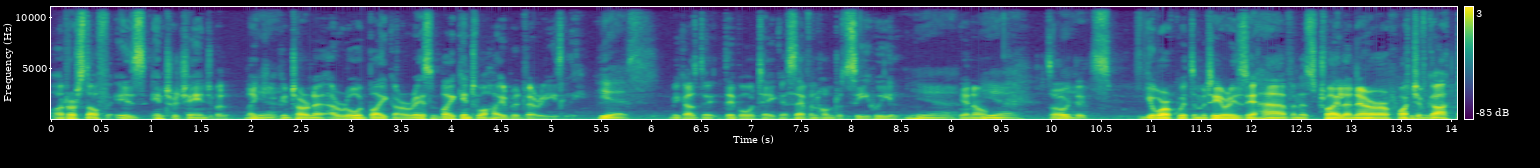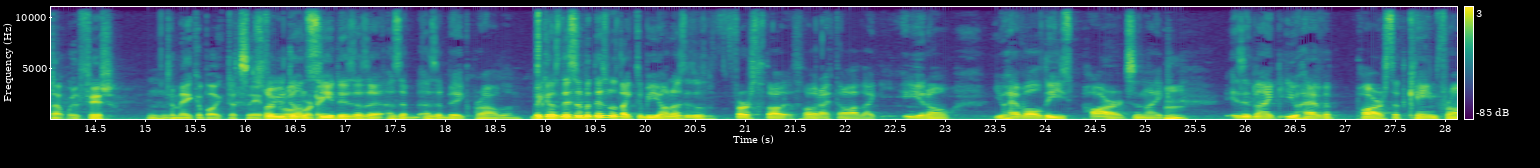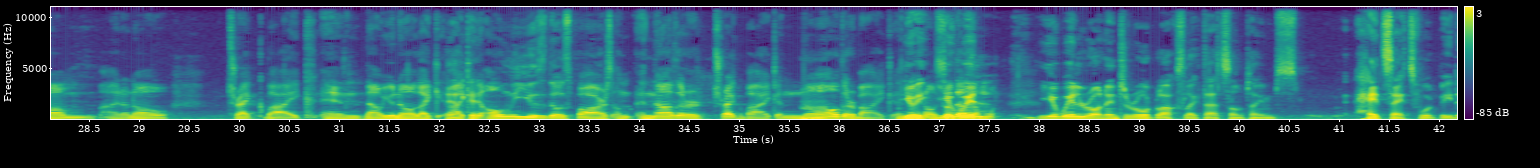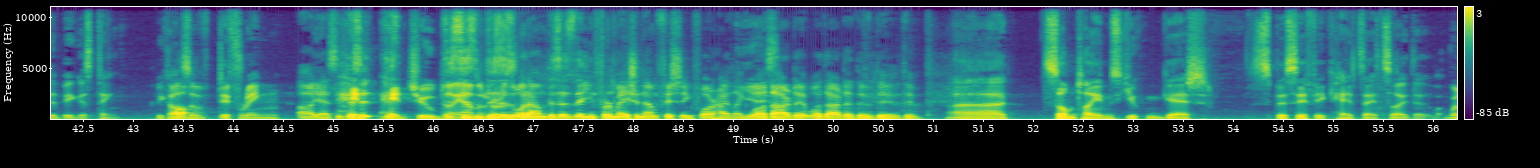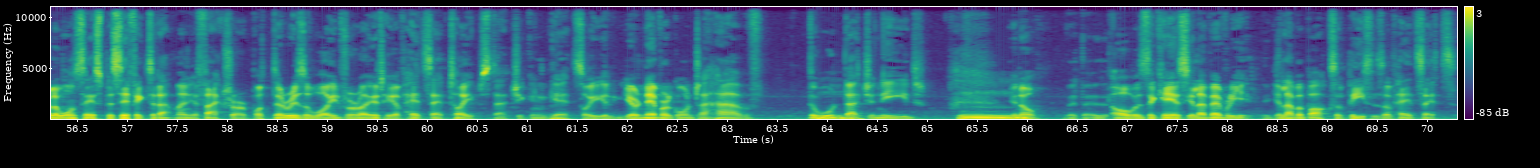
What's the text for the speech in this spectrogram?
Other stuff is interchangeable. Like Yeah. you can turn a, a road bike or a racing bike into a hybrid very easily Yes. because they, they both take a 700c wheel. Yeah. You know? Yeah. So it's you work with the materials you have, and it's trial and error what you've got that will fit to make a bike that's safe Mm-hmm. So you don't see this as a as a as a big problem because this is this was like to be honest, this was the first thought thought I thought like you know you have all these parts and like Hmm. is it like you have a parts that came from I don't know track bike and now you know like Yeah. I can only use those parts on another track bike and no other bike and Hmm. you, you know so you will you will run into roadblocks like that sometimes. Headsets would be the biggest thing because Oh. of differing Oh see, this head, is this, head tube this is this is what I'm. This is the information I'm fishing for. I like Yes. what are the what are the the, the, the Uh, sometimes you can get specific headsets. Well, I won't say specific to that manufacturer, but there is a wide variety of headset types that you can get. So you, you're never going to have the one that you need. You know, always the case. You'll have every you'll have a box of pieces of headsets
